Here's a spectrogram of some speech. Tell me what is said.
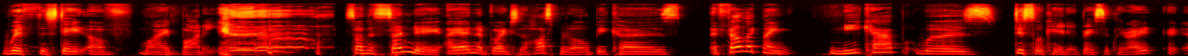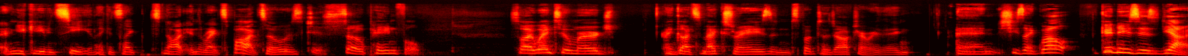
with the state of my body. so on the Sunday, I ended up going to the hospital because it felt like my kneecap was dislocated, basically, right? And you can even see, like, it's like it's not in the right spot. So it was just so painful. So I went to Emerge and got some x rays and spoke to the doctor, everything. And she's like, well, the good news is, yeah,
